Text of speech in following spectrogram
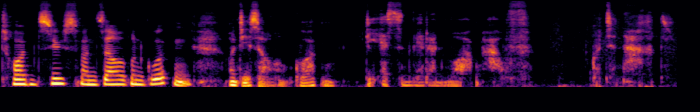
träumt süß von sauren Gurken. Und die sauren Gurken, die essen wir dann morgen auf. Gute Nacht.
